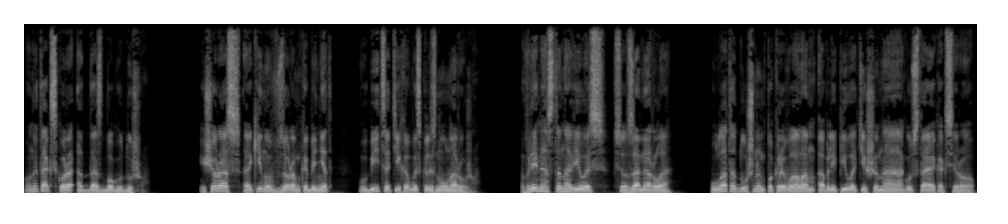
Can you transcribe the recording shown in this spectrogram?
Он и так скоро отдаст Богу душу. Еще раз, окинув взором кабинет, убийца тихо выскользнул наружу. Время остановилось, все замерло. Пулата душным покрывалом облепила тишина, густая, как сироп.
